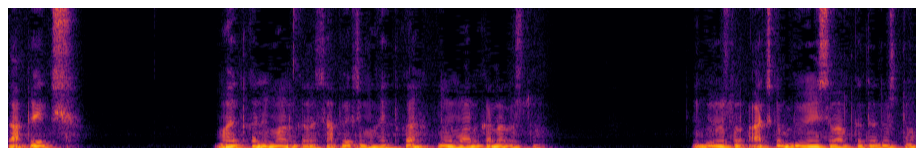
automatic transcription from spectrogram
सापेक्ष महत्व का निर्माण करना, सापेक्ष महत्व का निर्माण करना दोस्तों। थैंक यू दोस्तों, आज का वीडियो यहीं समाप्त करते हैं दोस्तों।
